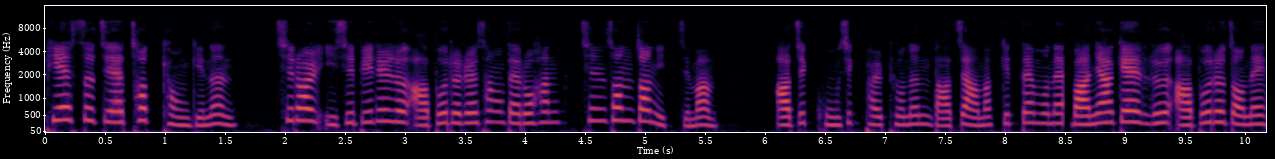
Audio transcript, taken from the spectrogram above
PSG의 첫 경기는 7월 21일 아브르를 상대로 한 친선전 있지만 아직 공식 발표는 나지 않았기 때문에 만약에 르 아브르전에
